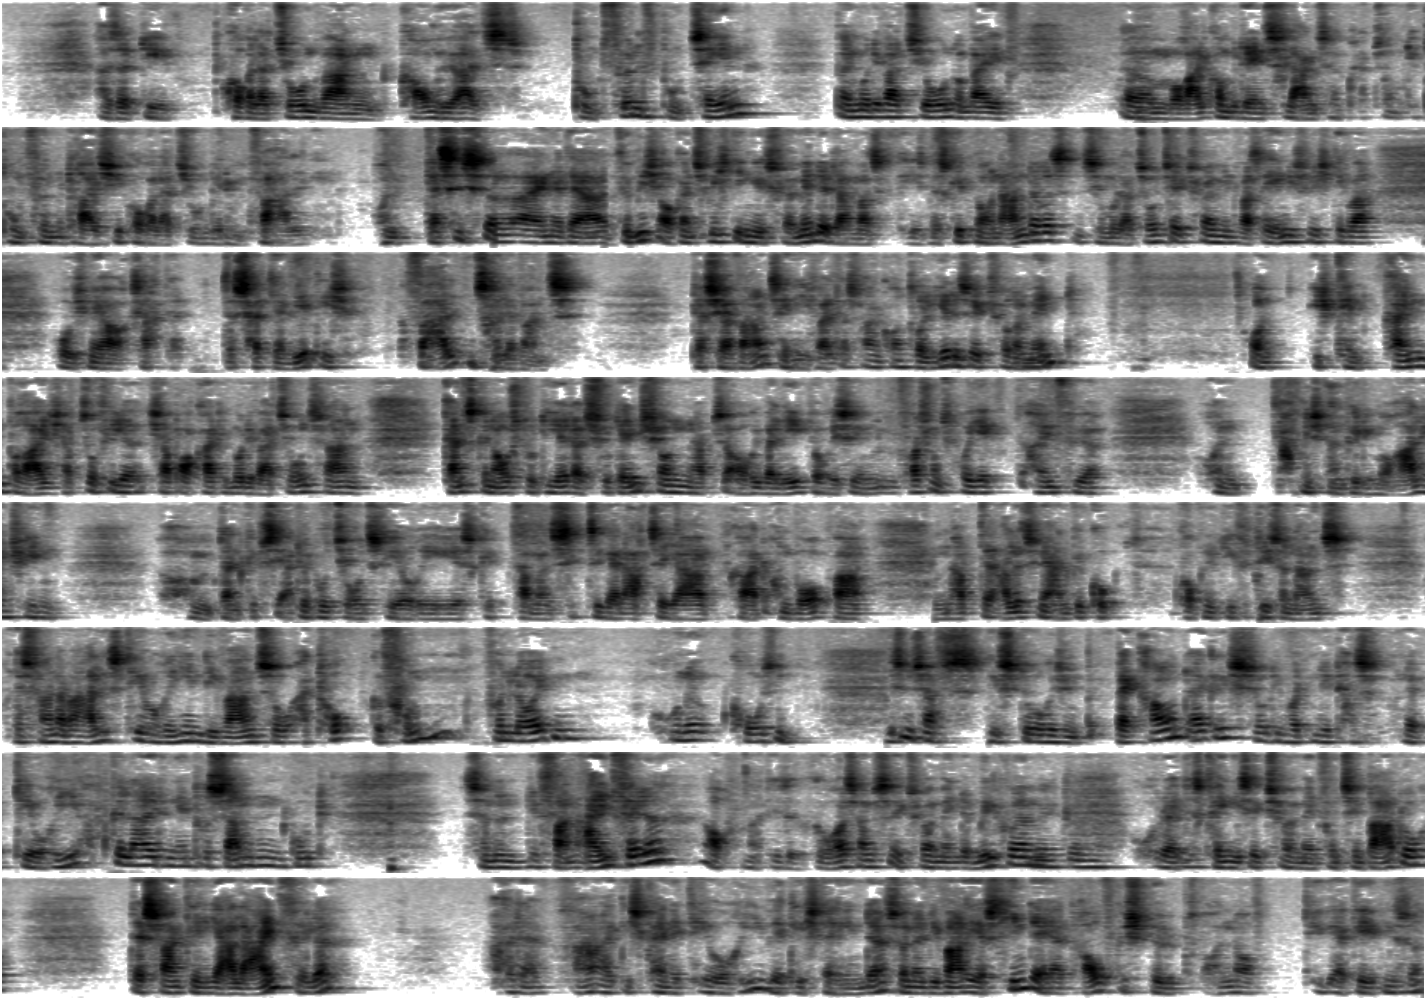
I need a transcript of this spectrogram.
Also die Korrelationen waren kaum höher als Punkt 5, Punkt 10 bei Motivation und bei äh, Moralkompetenz lagen sie so um die Punkt 35 Korrelation mit dem Verhalten. Und das ist äh, eine der für mich auch ganz wichtigen Experimente damals gewesen. Es gibt noch ein anderes, ein Simulationsexperiment, was ähnlich wichtig war, wo ich mir auch gesagt habe, das hat ja wirklich Verhaltensrelevanz. Das ist ja wahnsinnig, weil das war ein kontrolliertes Experiment. Und ich kenne keinen Bereich, ich habe so viele, ich habe auch gerade die Motivationszahlen ganz genau studiert, als Student schon, habe sie auch überlegt, ob ich sie im Forschungsprojekt einführe und habe mich dann für die Moral entschieden. Und ähm, dann gibt es die Attributionstheorie, es gibt damals 70er und 80er Jahre, gerade on vogue war, und habe da alles mir angeguckt, kognitive Dissonanz und das waren aber alles Theorien, die waren so ad hoc gefunden von Leuten, ohne großen wissenschaftshistorischen Background eigentlich. So, die wurden nicht aus einer Theorie abgeleitet, einen interessanten, gut, sondern die waren Einfälle, auch diese Gehorsamsexperimente Milgram, Milgram oder das Gefängnisexperiment von Zimbardo. das waren geniale Einfälle, aber da war eigentlich keine Theorie wirklich dahinter, sondern die war erst hinterher draufgestülpt worden auf die Ergebnisse,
